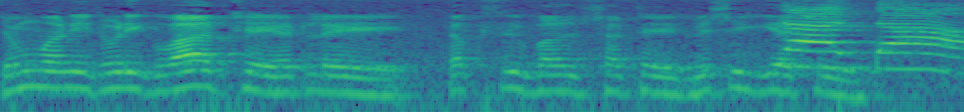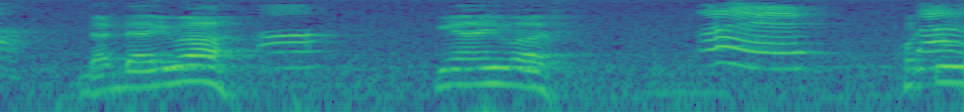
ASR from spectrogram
જમવાની થોડીક વાર છે એટલે ટકસીભાલ સાથે બેસી ગયા છે દાદા આવ્યા ક્યાં આવ્યા ખોટું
